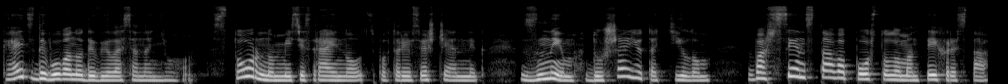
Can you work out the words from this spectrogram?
Кейт здивовано дивилася на нього. З місіс Рейнолдс, повторив священник, з ним, душею та тілом. Ваш син став апостолом Антихриста.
